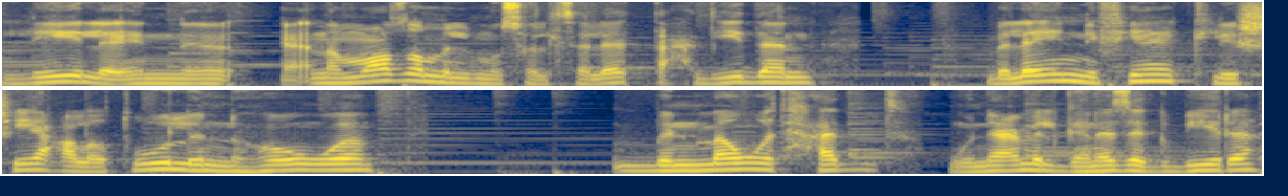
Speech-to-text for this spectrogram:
ليه؟ لأن أنا معظم المسلسلات تحديدا بلاقي إن فيها كليشيه على طول إن هو بنموت حد ونعمل جنازة كبيرة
